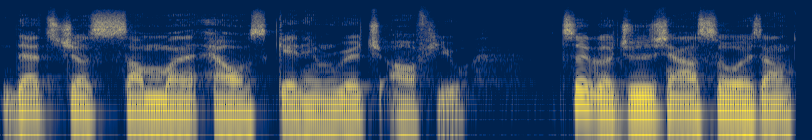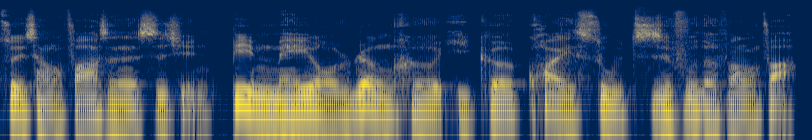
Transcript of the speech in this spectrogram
That's just someone else getting rich off you。这个就是现在社会上最常发生的事情，并没有任何一个快速致富的方法。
